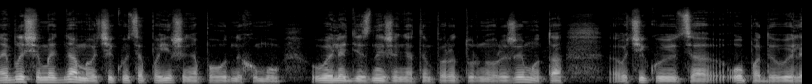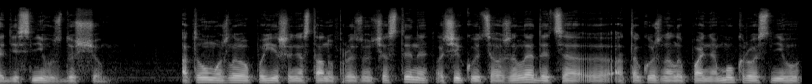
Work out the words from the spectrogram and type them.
Найближчими днями очікується погіршення погодних умов у вигляді зниження температурного режиму та е, очікуються опади у вигляді снігу з дощом. А тому можливо погіршення стану проїзної частини, очікується ожеледиця, е, а також налипання мокрого снігу.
